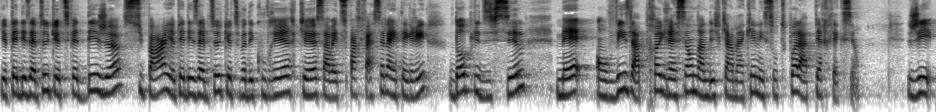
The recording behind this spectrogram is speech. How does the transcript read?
Il y a peut-être des habitudes que tu fais déjà, super. Il y a peut-être des habitudes que tu vas découvrir que ça va être super facile à intégrer, d'autres plus difficiles, mais on vise la progression dans le défi Karmakin et surtout pas la perfection. J'ai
